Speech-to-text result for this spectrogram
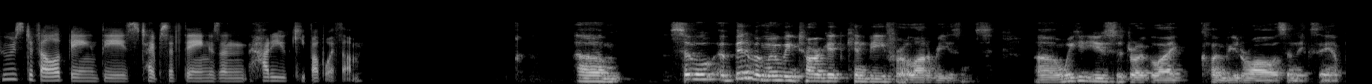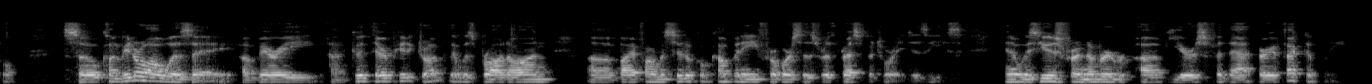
who's developing these types of things, and how do you keep up with them? Um, so, a bit of a moving target can be for a lot of reasons. Uh, we could use a drug like clenbuterol as an example. So clenbuterol was a, a very uh, good therapeutic drug that was brought on uh, by a pharmaceutical company for horses with respiratory disease. And it was used for a number of years for that very effectively.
